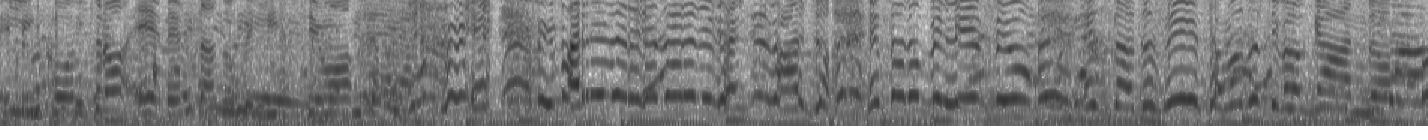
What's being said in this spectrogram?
l'incontro ed è stato bellissimo. mi, mi fa ridere che Sara dice il disagio, è stato bellissimo. È stato sì, stiamo tutti vloggando.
